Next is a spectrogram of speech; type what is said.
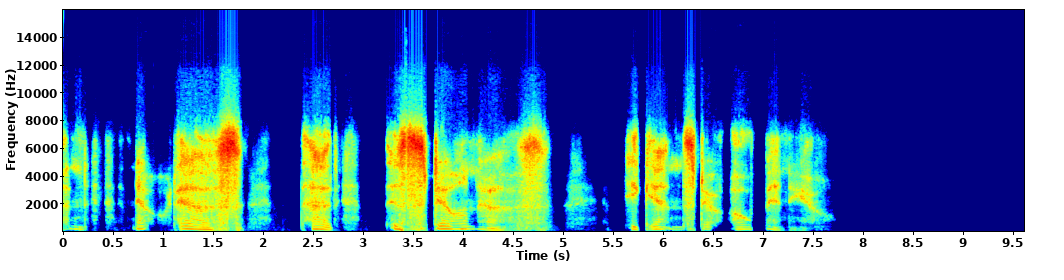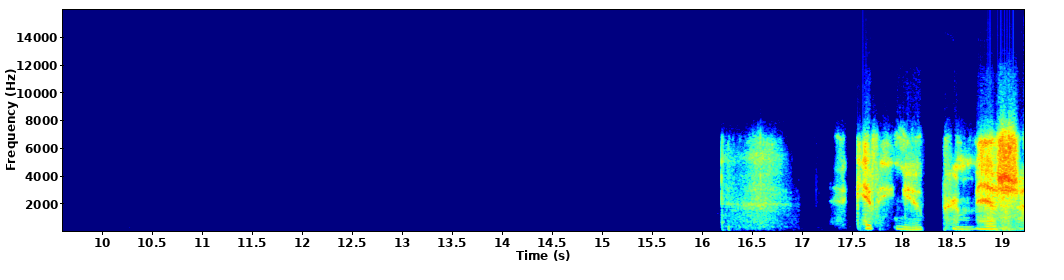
And notice that this stillness begins to open you. Giving you permission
